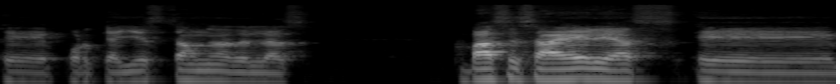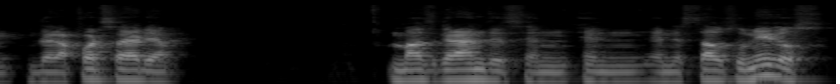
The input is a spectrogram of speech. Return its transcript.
eh, porque ahí está una de las bases aéreas eh, de la Fuerza Aérea más grandes en, en Estados Unidos.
